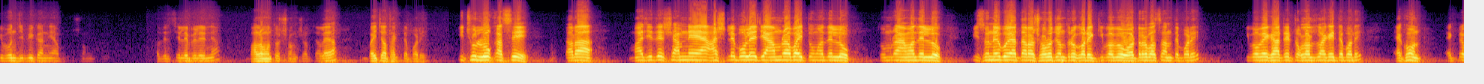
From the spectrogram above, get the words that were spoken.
জীবন জীবিকা নিয়ে, তাদের ছেলেপেলে নিয়ে ভালো মতো সংসার চালায়া বাইচা থাকতে পারে। কিছু লোক আছে, তারা মাঝিদের সামনে আসলে বলে যে, আমরা ভাই তোমাদের লোক, তোমরা আমাদের লোক। পিছনে বইয়া তারা ষড়যন্ত্র করে, কীভাবে ওয়াটার বাস আনতে পারে, কীভাবে ঘাটে ট্রলার লাগাইতে পারে। এখন একটা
